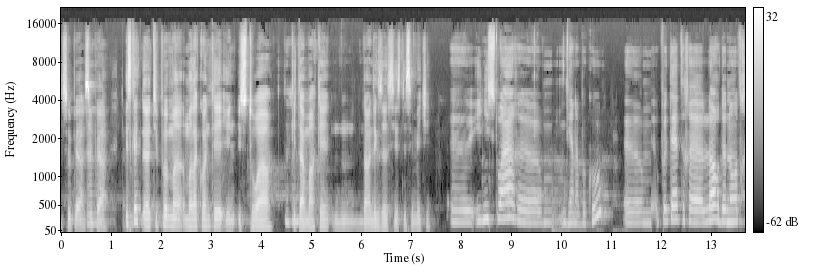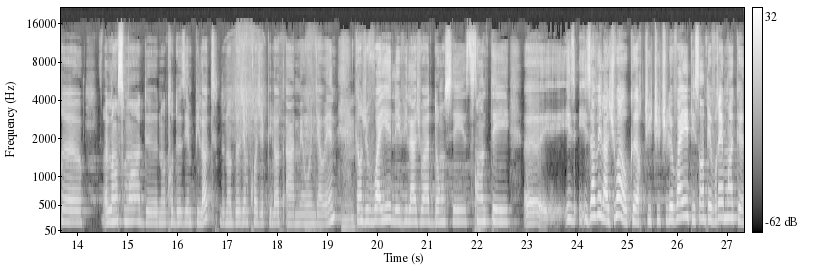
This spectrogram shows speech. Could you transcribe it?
Super, super. Mm-hmm. Est-ce que euh, tu peux me, me, raconter une histoire mm-hmm. qui t'a marqué dans l'exercice de ce métier? Euh, une histoire, euh, il y en a beaucoup. Euh, peut-être euh, lors de notre euh, lancement de notre deuxième pilote, de notre deuxième projet pilote à Meondiawen, mhm. quand je voyais les villageois danser, chanter, ils, ils, avaient la joie au cœur. Tu, tu, tu le voyais, tu sentais vraiment que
